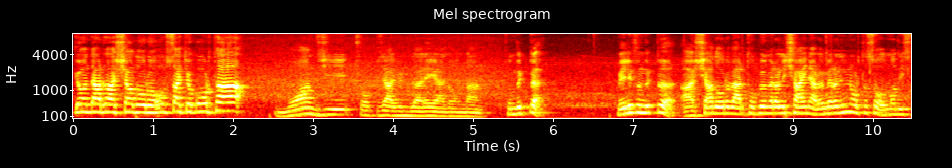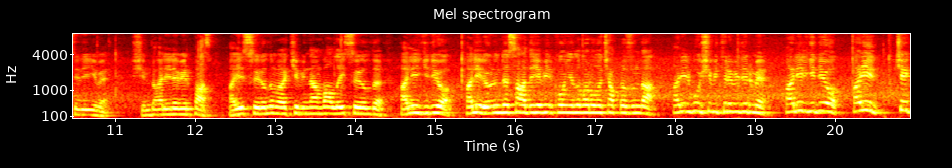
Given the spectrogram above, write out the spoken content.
Gönderdi aşağı doğru. Offside yok orta. Muandji çok güzel bir müdahale geldi ondan. Fındıklı. Veli Fındıklı aşağı doğru verdi topu Ömer Ali Şahiner. Ömer Ali'nin ortası olmadı istediği gibi. Şimdi Halil'e bir pas. Halil sıyrıldı mı rakibinden vallahi sıyrıldı. Halil gidiyor. Halil önünde sadece bir Konyalı var o da çaprazında. Halil bu işi bitirebilir mi? Halil gidiyor. Halil çek.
